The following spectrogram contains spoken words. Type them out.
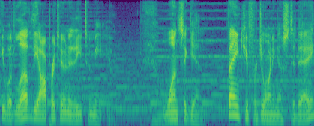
he would love the opportunity to meet you. Once again, thank you for joining us today.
